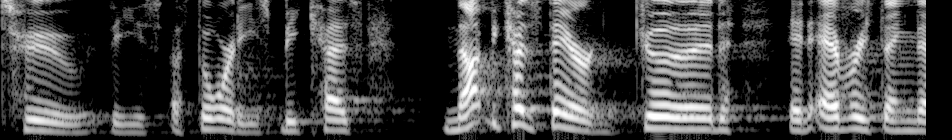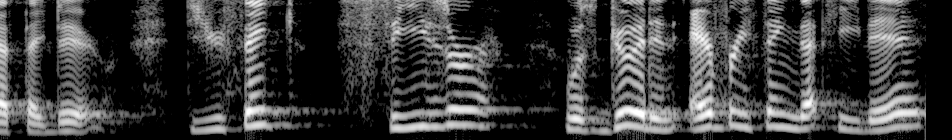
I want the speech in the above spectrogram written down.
to these authorities because not because they are good in everything that they do. Do you think Caesar was good in everything that he did?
